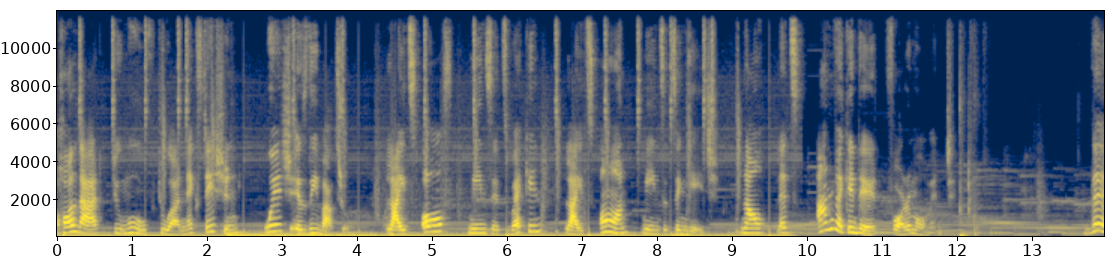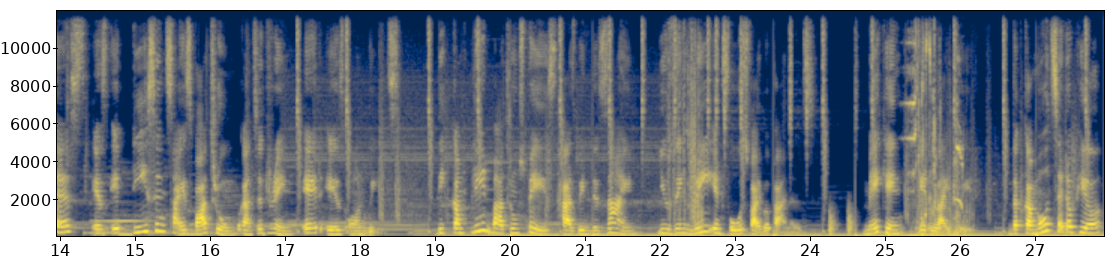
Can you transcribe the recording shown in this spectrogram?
All that to move to our next station which is the bathroom. Lights off means it's vacant, lights on means it's engaged. Now let's unvacant it for a moment. This is a decent sized bathroom considering it is on wheels. The complete bathroom space has been designed using reinforced fiber panels, making it lightweight. The commode setup here,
